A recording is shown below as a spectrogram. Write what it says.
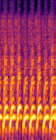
you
